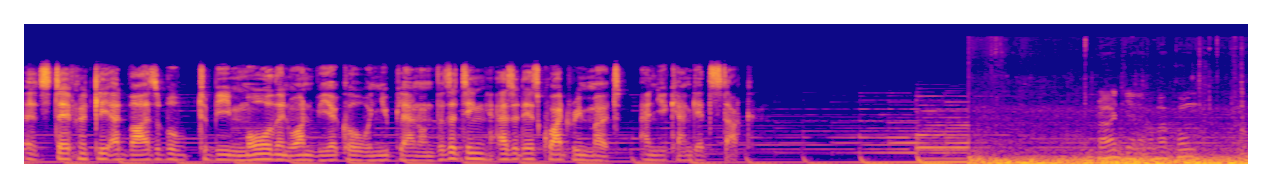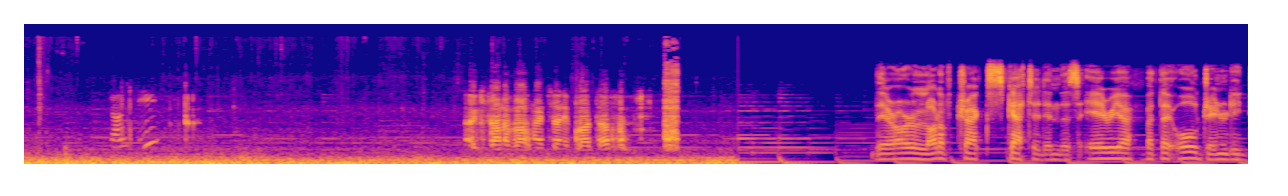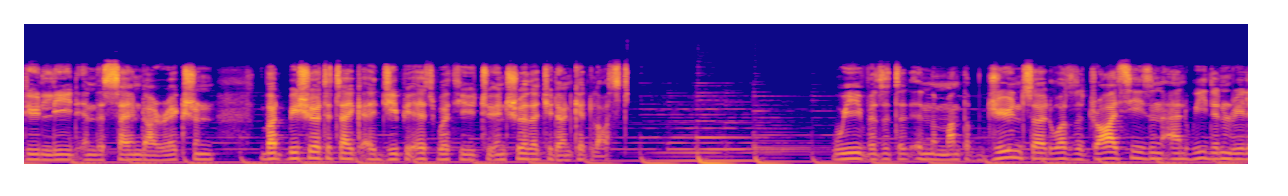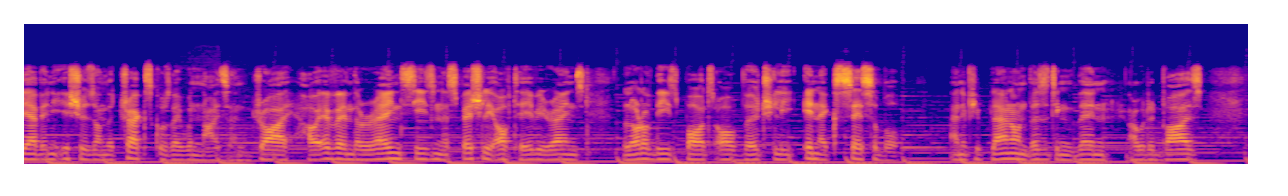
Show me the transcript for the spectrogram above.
It's definitely advisable to be more than one vehicle when you plan on visiting as it is quite remote and you can get stuck. Right, julle kan maar kom. Dankie. Ek staan op wag net so in die pad af. There are a lot of tracks scattered in this area, but they all generally do lead in the same direction. But be sure to take a GPS with you to ensure that you don't get lost. We visited in the month of June, so it was the dry season, and we didn't really have any issues on the tracks because they were nice and dry. However, in the rain season, especially after heavy rains, a lot of these parts are virtually inaccessible. And if you plan on visiting, then I would advise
